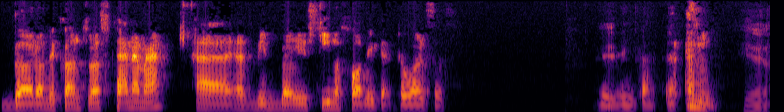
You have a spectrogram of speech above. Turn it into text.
But on the contrast, Panama uh, has been very xenophobic towards us. Yeah.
